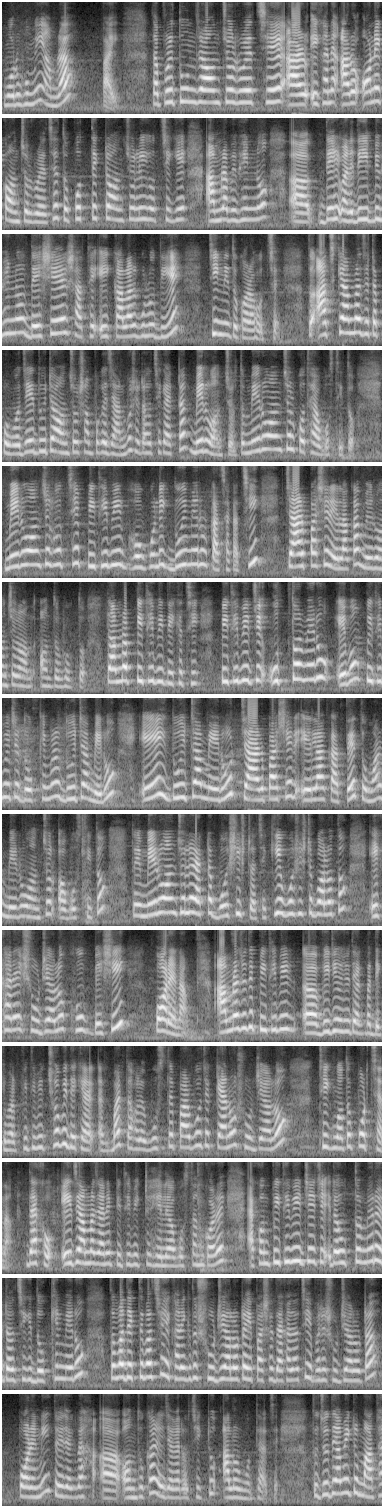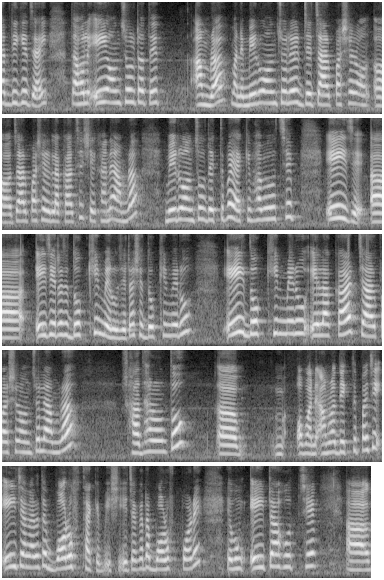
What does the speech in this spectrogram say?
মরুভূমি আমরা পাই। তারপরে তুন্দ্রা অঞ্চল রয়েছে, আর এখানে আরও অনেক অঞ্চল রয়েছে। তো প্রত্যেকটা অঞ্চলেই হচ্ছে গিয়ে আমরা বিভিন্ন মানে বিভিন্ন দেশের সাথে এই কালারগুলো দিয়ে চিহ্নিত করা হচ্ছে। তো আজকে আমরা যেটা পড়ব, যে দুইটা অঞ্চল সম্পর্কে জানব, সেটা হচ্ছে একটা মেরু অঞ্চল। তো মেরু অঞ্চল কোথায় অবস্থিত? মেরু অঞ্চল হচ্ছে পৃথিবীর ভৌগোলিক দুই মেরুর কাছাকাছি চারপাশের এলাকা মেরু অঞ্চল অন্তর্ভুক্ত। তো আমরা পৃথিবী দেখেছি, পৃথিবীর যে উত্তর মেরু এবং পৃথিবীর যে দক্ষিণ মেরু, দুইটা মেরু। এই দুইটা মেরুর চারপাশের এলাকাতে তোমার মেরু অঞ্চল অবস্থিত। তো এই মেরু অঞ্চলের একটা বৈশিষ্ট্য আছে। কি বৈশিষ্ট্য বলো তো? এখানে সূর্যালো খুব বেশি পড়ে না। আমরা যদি পৃথিবীর ভিডিও যদি একবার দেখে পার পৃথিবীর ছবি দেখে একবার, তাহলে বুঝতে পারব যে কেন সূর্য আলো ঠিক মতো পড়ছে না। দেখো, এই যে আমরা জানি পৃথিবী একটু হেলে অবস্থান করে, এখন পৃথিবীর যে যে, এটা উত্তর মেরু, এটা হচ্ছে কি দক্ষিণ মেরু। তোমরা দেখতে পাচ্ছ এখানে কিন্তু সূর্য আলোটা এই পাশে দেখা যাচ্ছে, এই পাশে সূর্য আলোটা পড়েনি। তো এই জায়গাটা অন্ধকার, এই জায়গাটা হচ্ছে একটু আলোর মধ্যে আছে। তো যদি আমি একটু মাথার দিকে যাই, তাহলে এই অঞ্চলটাতে আমরা মানে মেরু অঞ্চলের যে চারপাশের চারপাশের এলাকা আছে, সেখানে আমরা মেরু অঞ্চল দেখতে পাই। একইভাবে হচ্ছে এই যে এই যে এটা যে দক্ষিণ মেরু যেটা, সে দক্ষিণ মেরু, এই দক্ষিণ মেরু এলাকার চারপাশের অঞ্চলে আমরা সাধারণত মানে আমরা দেখতে পাই যে এই জায়গাটাতে বরফ থাকে বেশি, এই জায়গাটা বরফ পড়ে এবং এইটা হচ্ছে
